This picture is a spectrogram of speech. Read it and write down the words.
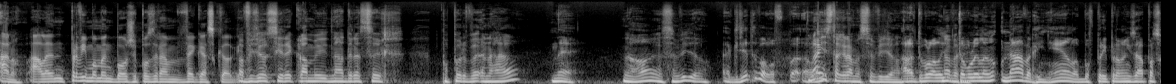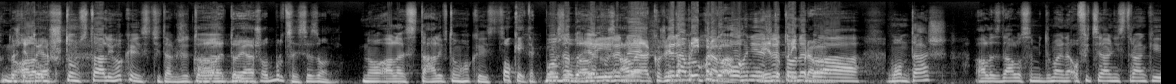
Áno, ale prvý moment bol, že pozerám Vegas Calgary. A videl si reklamy na dresech poprvé NHL? Ne. No, ja som videl. A kde to bolo? Na Instagrame som videl. Ale to, bolo, Návrhy. to boli len návrhy, nie? Lebo v prípravných zápasoch... No, to, ale to už až, v tom stáli hokejisti, takže to... ale to je až od budúcej sezóny. No, ale stáli v tom hokejisti. OK, tak Možno to, akože ale ne, akože je to nedám ruku do príprava. ohne, Je že to to, nebola montáž, ale zdálo sa mi aj na oficiálnej stránky,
